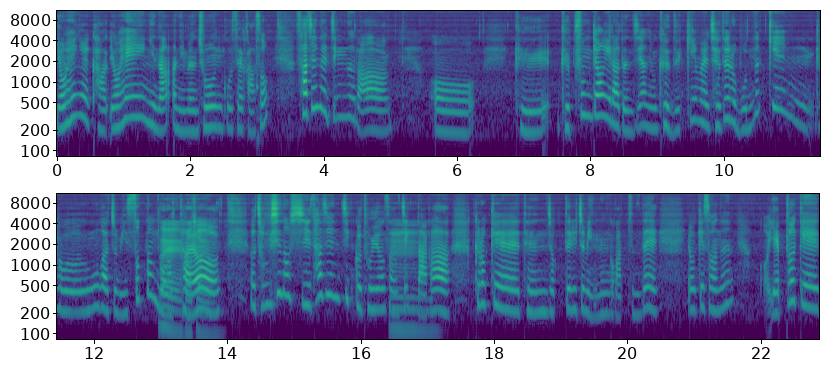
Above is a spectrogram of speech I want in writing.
여행을 가, 여행이나 아니면 좋은 곳에 가서 사진을 찍느라 어, 그, 그 풍경이라든지 아니면 그 느낌을 제대로 못 느낀 경우가 좀 있었던 것 네, 같아요. 맞아요. 어, 정신없이 사진 찍고 동영상 음. 찍다가 그렇게 된 적들이 좀 있는 것 같은데 여기서는 어, 예쁘게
